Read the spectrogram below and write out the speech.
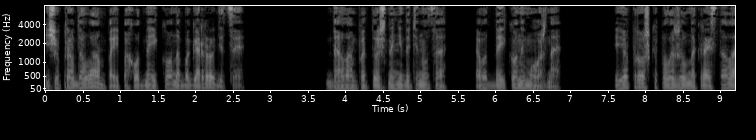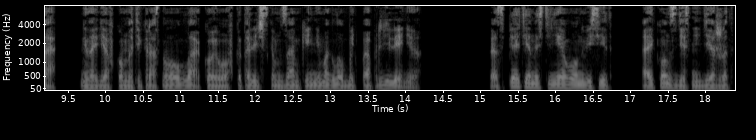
Еще, правда, лампа и походная икона Богородицы. До лампы точно не дотянуться, а вот до иконы можно. Ее Прошка положил на край стола, не найдя в комнате красного угла, коего в католическом замке не могло быть по определению. Распятие на стене вон висит, а икон здесь не держат.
